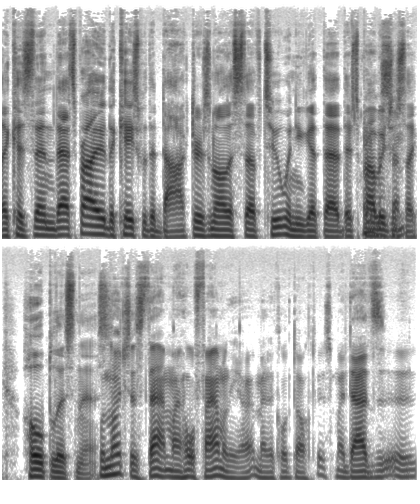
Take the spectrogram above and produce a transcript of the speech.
like, cause then that's probably the case with the doctors and all this stuff too. When you get that, there's probably just 100%. like hopelessness. Well, not just that. My whole family are medical doctors. My dad's a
